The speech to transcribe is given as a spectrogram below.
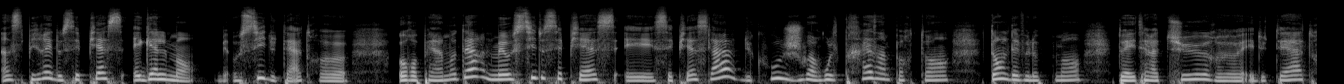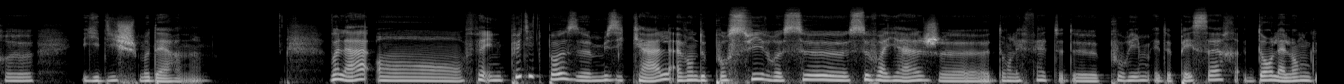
inspiré de ces pièces également, mais aussi du théâtre européen moderne, mais aussi de ces pièces. Et ces pièces-là, du coup, jouent un rôle très important dans le développement de la littérature et du théâtre yiddish moderne. Voilà, on fait une petite pause musicale avant de poursuivre ce, voyage euh, dans les fêtes de Purim et de Pesach dans la langue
